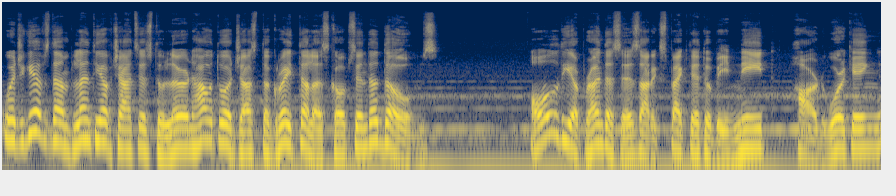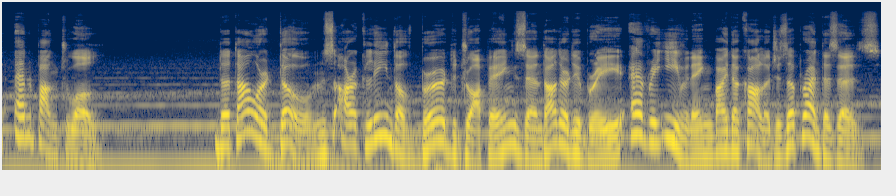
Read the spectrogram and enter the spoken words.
which gives them plenty of chances to learn how to adjust the great telescopes in the domes, all the apprentices are expected to be neat, hardworking, and punctual. The tower domes are cleaned of bird droppings and other debris every evening by the college's apprentices.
